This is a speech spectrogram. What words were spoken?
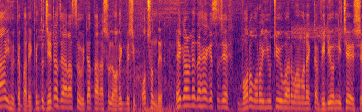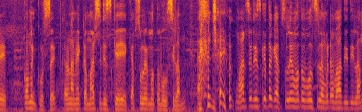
নাই হইতে পারে, কিন্তু যেটা যার আছে ওইটা তার আসলে অনেক বেশি পছন্দের। এই কারণে দেখা গেছে যে বড় বড় ইউটিউবারও আমার একটা ভিডিওর নিচে এসে কমেন্ট করছে, কারণ আমি একটা মার্সিডিসকে ক্যাপসুলের মতো বলছিলাম। যাই হোক মার্সিডিসকে তো ক্যাপসুলের মতো বলছিলাম, ওটা বাদই দিলাম।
